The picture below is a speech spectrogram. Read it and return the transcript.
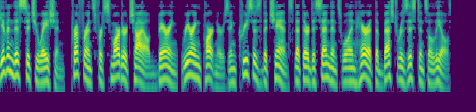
Given this situation, preference for smarter child-bearing, rearing partners increases the chance that their descendants will inherit the best resistance alleles,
